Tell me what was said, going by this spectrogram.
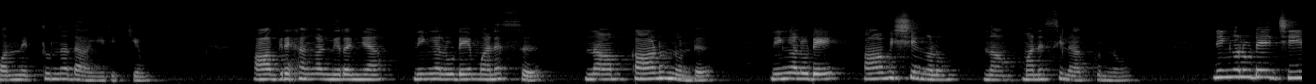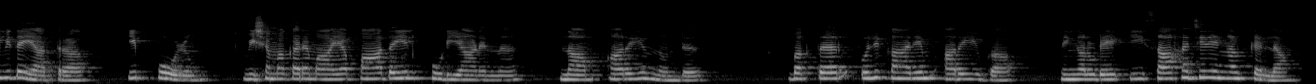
വന്നെത്തുന്നതായിരിക്കും. ആഗ്രഹങ്ങൾ നിറഞ്ഞ നിങ്ങളുടെ മനസ്സ് നാം കാണുന്നുണ്ട്. നിങ്ങളുടെ ആവശ്യങ്ങളും നാം മനസ്സിലാക്കുന്നു. നിങ്ങളുടെ ജീവിതയാത്ര ഇപ്പോഴും വിഷമകരമായ പാതയിൽ കൂടിയാണെന്ന് നാം അറിയുന്നുണ്ട്. ഭക്തർ ഒരു കാര്യം അറിയുക. നിങ്ങളുടെ ഈ സാഹചര്യങ്ങൾക്കെല്ലാം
